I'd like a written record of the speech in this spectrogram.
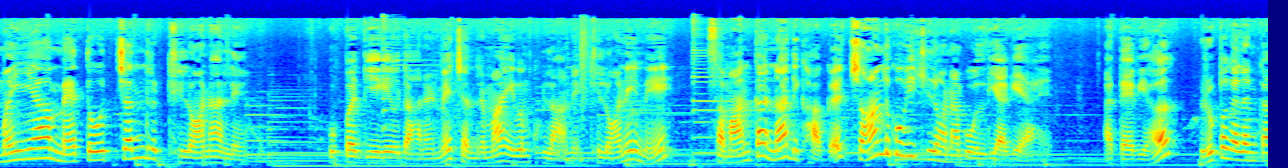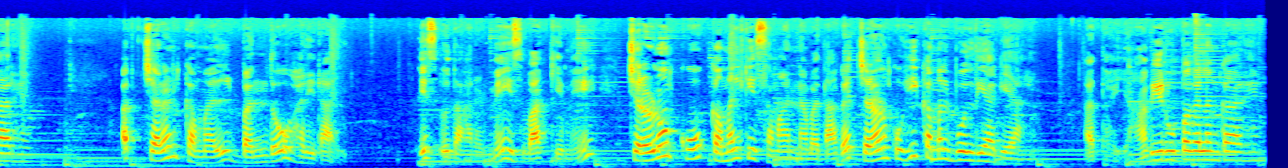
मैया, मैं तो चंद्र खिलौना ले ऊपर दिए गए उदाहरण में चंद्रमा एवं खिलौने खिलौने में समानता न दिखाकर चाँद को ही खिलौना बोल दिया गया है। अतएव यह रूपक अलंकार है। अब चरण कमल बंदो हरिराई। इस उदाहरण में, इस वाक्य में चरणों को कमल के समान न बताकर चरण को ही कमल बोल दिया गया है। अतः यहाँ भी रूपक अलंकार है।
